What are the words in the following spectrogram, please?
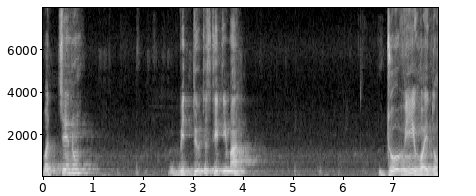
વચ્ચેનું વિદ્યુત સ્થિતિમાન જો વી હોય તો.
